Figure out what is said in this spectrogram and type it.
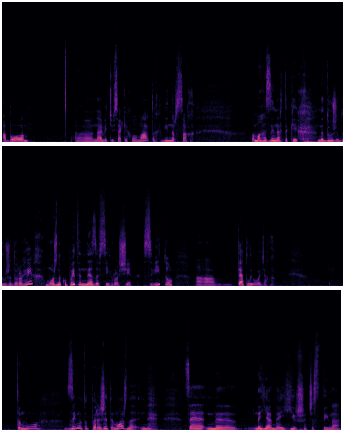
або е, навіть у всяких волмартах, вінерсах, магазинах таких не дуже-дуже дорогих можна купити не за всі гроші світу а, теплий одяг. Тому зиму тут пережити можна. Це не, не є найгірша частина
